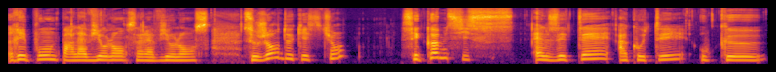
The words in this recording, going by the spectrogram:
répondre par la violence à la violence? Ce genre de questions, c'est comme si elles étaient à côté ou que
